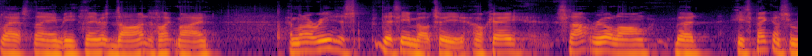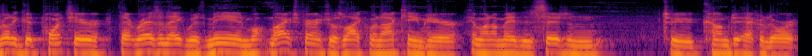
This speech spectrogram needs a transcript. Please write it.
last name. His name is Don, just like mine. I'm going to read this, this email to you, okay? It's not real long, but he's making some really good points here that resonate with me and what my experience was like when I came here and when I made the decision to come to Ecuador.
